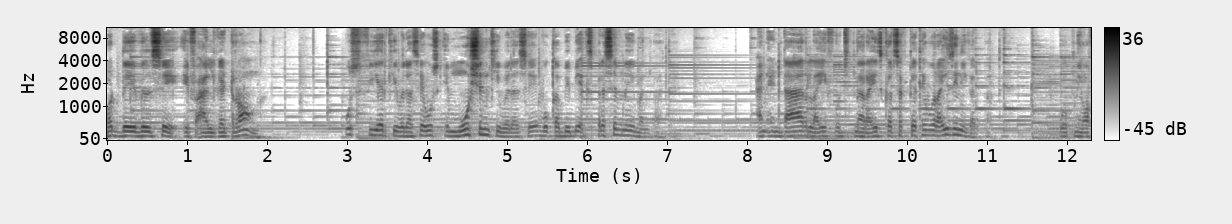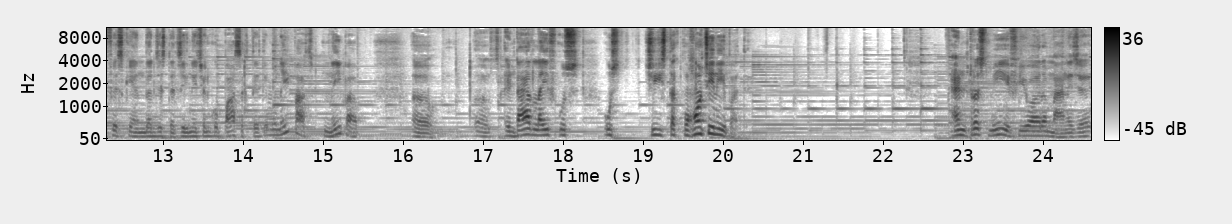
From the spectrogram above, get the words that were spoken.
what they will say if I get wrong उस फियर की वजह से उस इमोशन की वजह से वो कभी भी एक्सप्रेसिव नहीं बन पाते एंड एंटायर लाइफ वो जितना राइज कर सकते थे वो राइज ही नहीं कर पाते वो अपने ऑफिस के अंदर जिस डेजिग्नेशन को पा सकते थे वो नहीं पा नहीं पा एंटायर लाइफ उस उस चीज़ तक पहुंच ही नहीं पाते And trust me, if you are a manager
